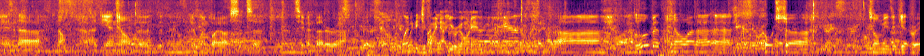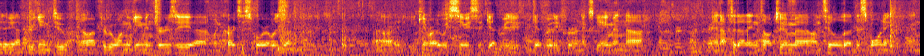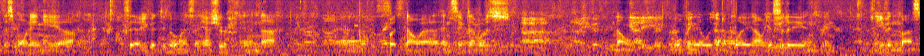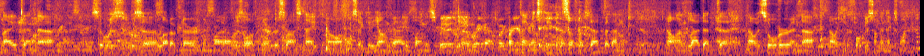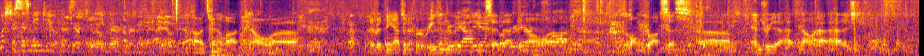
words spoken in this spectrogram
and uh, you know, at the end, you know, the, the, the win by us, it's uh, it's even better better feeling. When did you find out you were going in? a little bit. You know what, coach told me to get ready after game two. You know, after we won the game in Jersey, uh, when Carter scored, I was. Uh, uh, he came right away, see me, said, "Get ready, get ready for our next game." And uh, and after that, I didn't talk to him uh, until uh, this morning. And this morning, he said, "Are you good to go?" And I said, "Yeah, sure." And but now, at the same time, it was you know hoping that I was going to play. Know, yesterday and, and even last night, and uh, so it was, it was a lot of nerve, and I was a lot nervous last night. You know, almost like a young guy playing his first game, hard time to sleep and stuff like that. But I'm, no, I'm glad that uh, now it's over, and uh, now I can focus on the next one. How much does this mean to you after uh, It's been a lot, you know. Everything happened for a reason. You could say that, you know. Uh, it was a long process. Um, injury that I had, no, I had a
